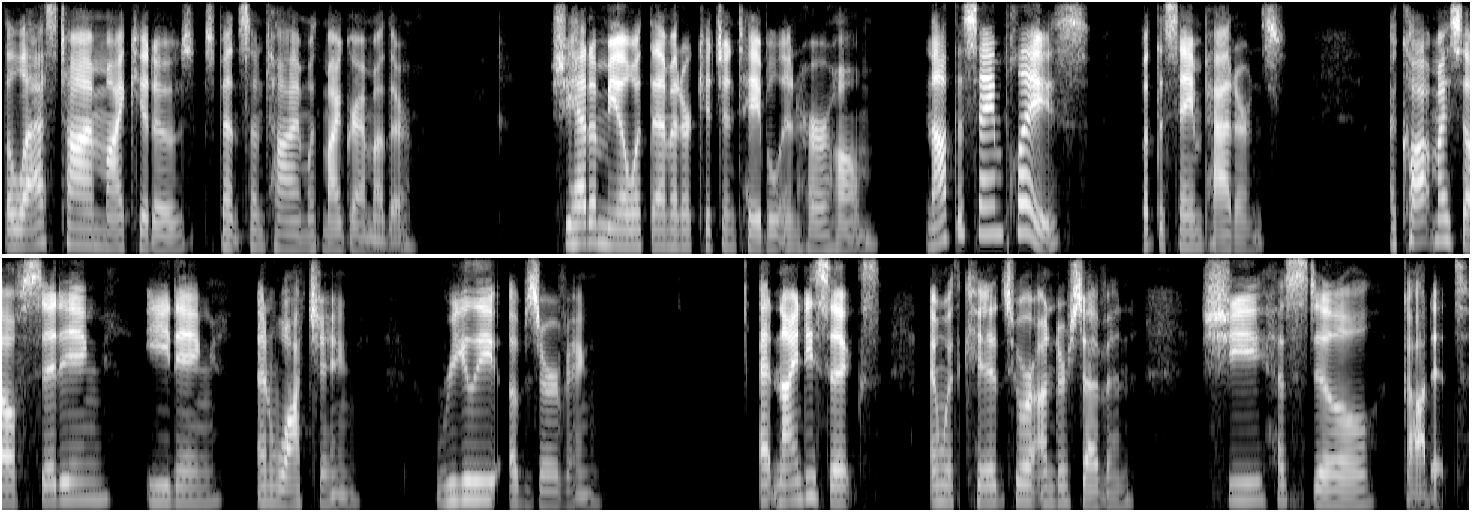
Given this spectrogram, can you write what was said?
the last time my kiddos spent some time with my grandmother. She had a meal with them at her kitchen table in her home. Not the same place, but the same patterns. I caught myself sitting, eating, and watching, really observing. At 96, and with kids who are under seven, she has still got it.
